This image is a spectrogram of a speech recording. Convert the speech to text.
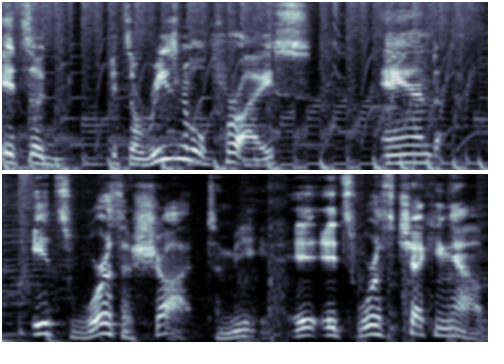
it's a it's a reasonable price and it's worth a shot to me. It, it's worth checking out.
